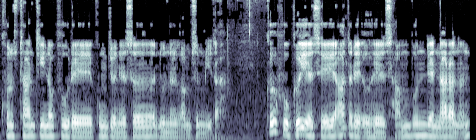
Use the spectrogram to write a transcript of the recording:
콘스탄티노플의 궁전에서 눈을 감습니다. 그 후 그의 세 아들에 의해 3분된 나라는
